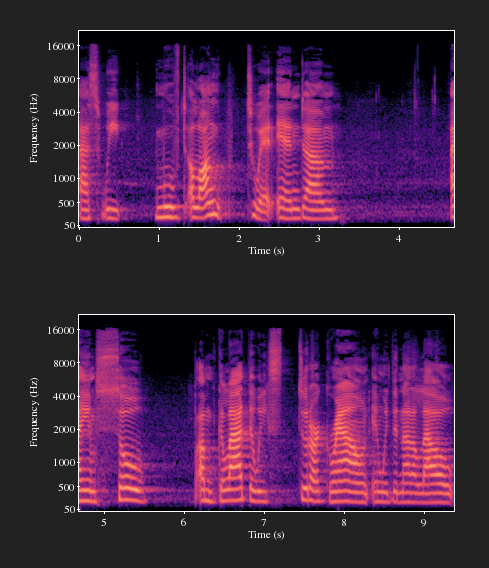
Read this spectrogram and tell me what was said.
as we moved along to it. And um, i am so i'm glad that we stood our ground and we did not allow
